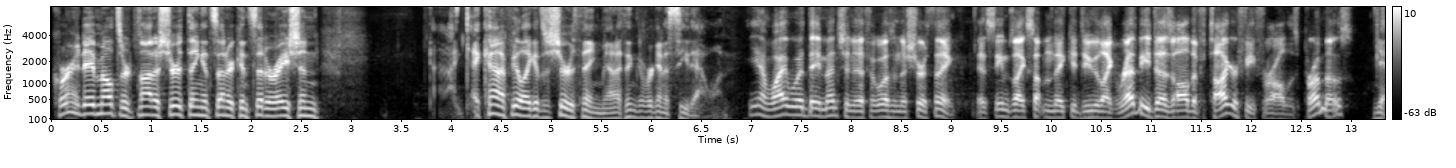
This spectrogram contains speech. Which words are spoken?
According to Dave Meltzer, it's not a sure thing. It's under consideration. I, I kind of feel like it's a sure thing, man. I think that we're going to see that one. Yeah, why would they mention it if it wasn't a sure thing? It seems like something they could do. Like Reby does all the photography for all his promos. Yeah.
